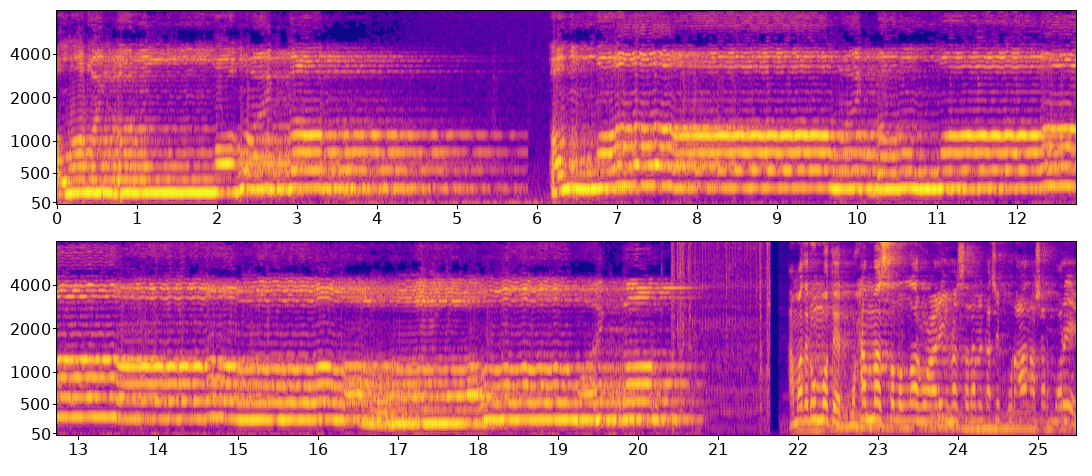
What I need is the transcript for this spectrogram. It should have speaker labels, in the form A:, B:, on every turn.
A: الله أكبر الله أكبر الله أكبر الله أكبر
B: আমাদের উম্মতের মুহাম্মদ সাল্লাহ আলী সাল্লামের কাছে কোরআন আসার পরে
